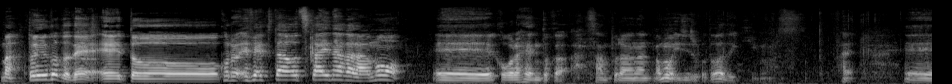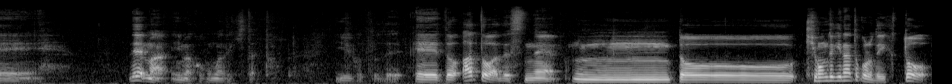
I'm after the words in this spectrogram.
まあ、ということで、えっ、ー、とこのエフェクターを使いながらも、えー、ここら辺とかサンプラーなんかもいじることができます。はい。えー、で、まあ、今ここまで来たということで、えっ、ー、と、あとはですね、うんと、基本的なところでいくと、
